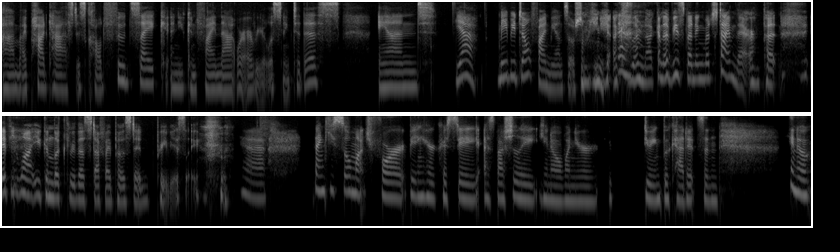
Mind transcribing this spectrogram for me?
Um, my podcast is called Food Psych, and you can find that wherever you're listening to this. And yeah, maybe don't find me on social media because I'm not going to be spending much time there. But if you want, you can look through the stuff I posted previously. yeah. Thank you so much for being here, Christy, especially, you know, when you're doing book edits and, you know,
